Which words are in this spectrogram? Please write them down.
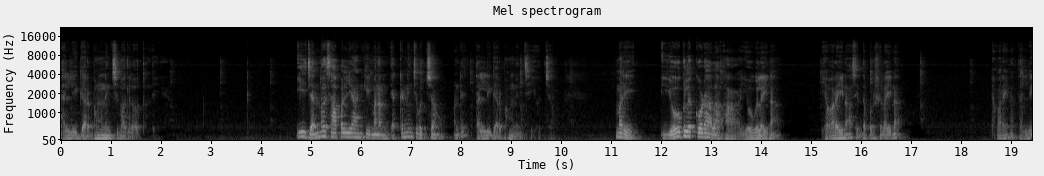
తల్లి గర్భం నుంచి మొదలవుతుంది. ఈ జన్మ సాఫల్యానికి మనం ఎక్కడి నుంచి వచ్చాం? అంటే తల్లి గర్భం నుంచి వచ్చాం. మరి యోగులకు కూడా అలా ఆ యోగులైనా ఎవరైనా సిద్ధపురుషులైనా ఎవరైనా తల్లి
